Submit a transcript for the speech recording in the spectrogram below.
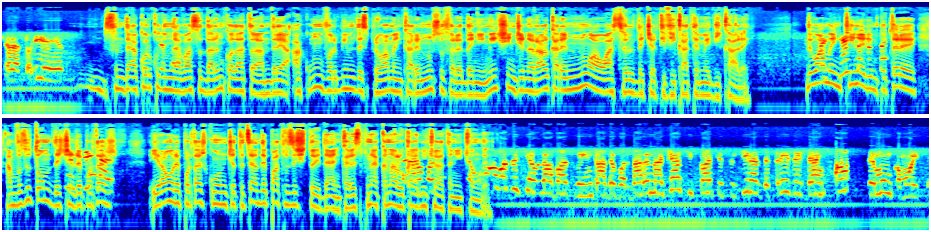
șelătorie, Sunt de acord cu dumneavoastră, dar încă o dată, Andreea, acum vorbim despre oameni care nu suferă de nimic și, în general, care nu au astfel de certificate medicale. De oameni ei tineri în sunt- putere. Am văzut om, deci în Sunt reportaj... tineri. Era un reportaj cu un cetățean de 42 de ani care spunea că n-a lucrat Am niciodată văzut- niciunde. Am văzut eu la Vaslui, într-adevăr, dar în acea situație sunt tineri de 30 de ani apți de muncă, Moise.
